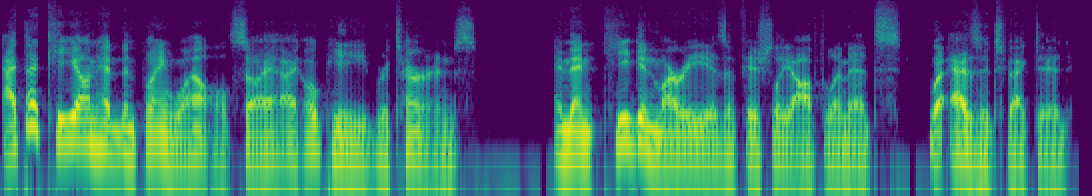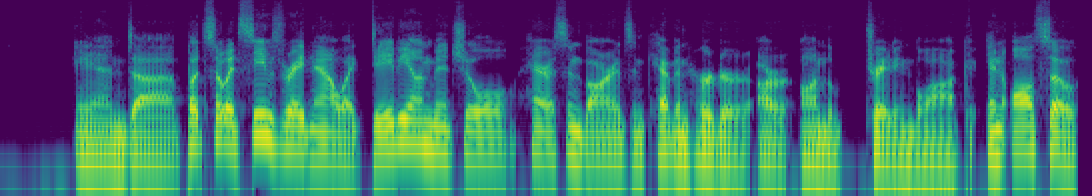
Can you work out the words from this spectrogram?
I thought Keon had been playing well, so I, I hope he returns. And then Keegan Murray is officially off limits, well, as expected. And uh, but so it seems right now like Davion Mitchell, Harrison Barnes, and Kevin Huerter are on the trading block, and also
